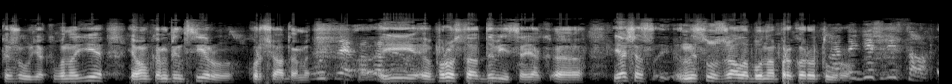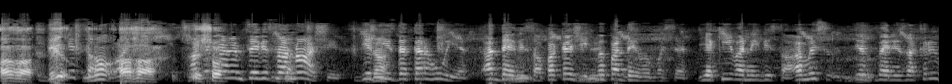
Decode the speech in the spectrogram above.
кажу, як воно є, я вам компенсую курчатами. Усе позабрали. І просто дивіться, як е, я зараз несу жалобу на А прокуратуру. тоді ж віса. Ага, Де віса? ну, ага. А ми Що? кажемо, це віса наші. Дід їздить торгує. А де віса? Покажіть, ми подивимося, які вони віса. А ми ж дід двері закрив,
